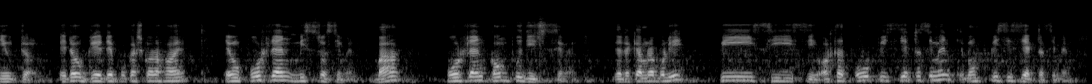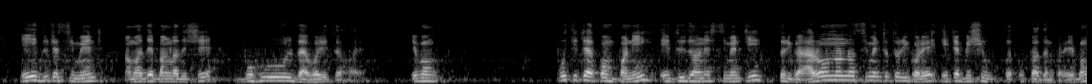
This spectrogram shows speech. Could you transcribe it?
newton এটাও গ্রেডে প্রকাশ করা হয়, এবং পোর্টল্যান্ড মিশ্র সিমেন্ট বা পোর্টল্যান্ড কম্পোজিট সিমেন্ট যেটাকে আমরা বলি পিসিসি অর্থাৎ ওপিসি একটা সিমেন্ট এবং পিসিসি একটা সিমেন্ট এই দুটা সিমেন্ট আমাদের বাংলাদেশে বহুল ব্যবহৃত হয় এবং প্রতিটা কোম্পানি এই দুই ধরনের সিমেন্টই তৈরি করে। আরও অন্যান্য সিমেন্টও তৈরি করে, এটা বেশি উৎপাদন করে এবং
